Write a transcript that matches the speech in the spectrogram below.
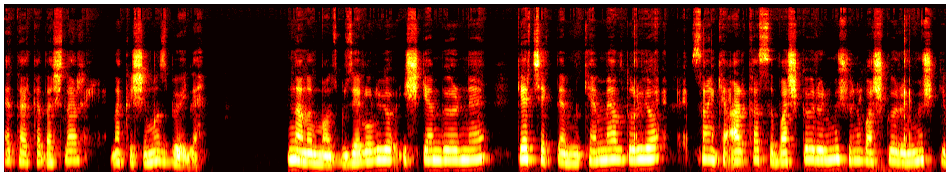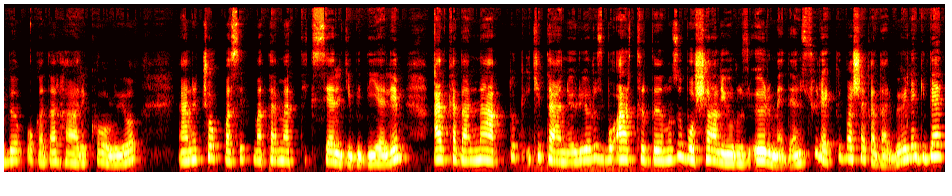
Evet arkadaşlar nakışımız böyle. İnanılmaz güzel oluyor işkembe örneği. Gerçekten mükemmel duruyor. Sanki arkası başka örülmüş, yönü başka örülmüş gibi o kadar harika oluyor. Yani çok basit matematiksel gibi diyelim. Arkadan ne yaptık? İki tane örüyoruz. Bu artırdığımızı boşa alıyoruz örmeden. Sürekli başa kadar böyle gider.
